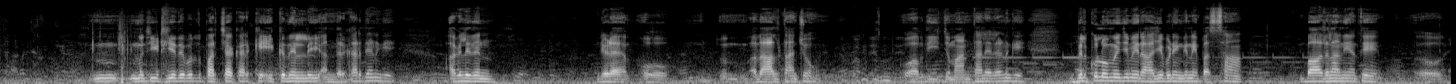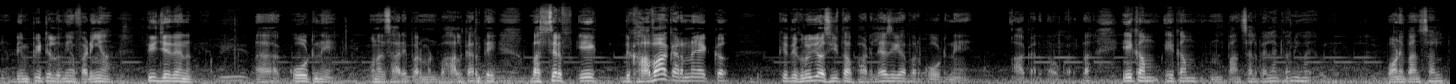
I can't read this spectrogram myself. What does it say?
ਮਜੀਠੀਏ ਦੇ ਵਿਰੁੱਧ ਪਰਚਾ ਕਰਕੇ ਇੱਕ ਦਿਨ ਲਈ ਅੰਦਰ ਕਰ ਦੇਣਗੇ ਅਗਲੇ ਦਿਨ ਜਿਹੜਾ ਉਹ ਅਦਾਲਤਾਂ ਚੋਂ ਉਹ ਆਪਦੀ ਜ਼ਮਾਨਤਾਂ ਲੈ ਲੈਣਗੇ। ਬਿਲਕੁਲ ਉਵੇਂ ਜਿਵੇਂ ਰਾਜੇ ਵੜਿੰਗ ਨੇ ਬੱਸਾਂ ਬਾਦਲਾਂ ਦੀਆਂ ਤੇ ਡਿੰਪੀ ਢਿੱਲੋਂ ਦੀਆਂ ਫੜੀਆਂ, ਤੀਜੇ ਦਿਨ ਕੋਰਟ ਨੇ ਉਹਨਾਂ ਸਾਰੇ ਪਰਮਨੈਂਟ ਬਹਾਲ ਕਰਤੇ। ਬਸ ਸਿਰਫ ਇਹ ਦਿਖਾਵਾ ਕਰਨਾ ਇੱਕ ਕਿ ਦੇਖ ਲਓ ਜੀ, ਅਸੀਂ ਤਾਂ ਫੜ ਲਿਆ ਸੀਗਾ, ਪਰ ਕੋਰਟ ਨੇ ਆ ਕਰਤਾ, ਉਹ ਕਰਤਾ। ਇਹ ਕੰਮ ਇਹ ਕੰਮ 5 ਸਾਲ ਪਹਿਲਾਂ ਕਿਉਂ ਨਹੀਂ ਹੋਇਆ? ਪੌਣੇ 5 ਸਾਲ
